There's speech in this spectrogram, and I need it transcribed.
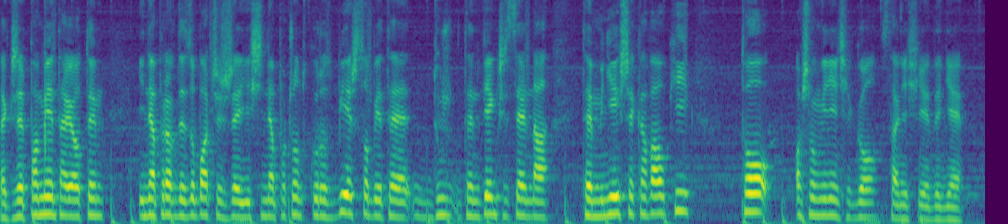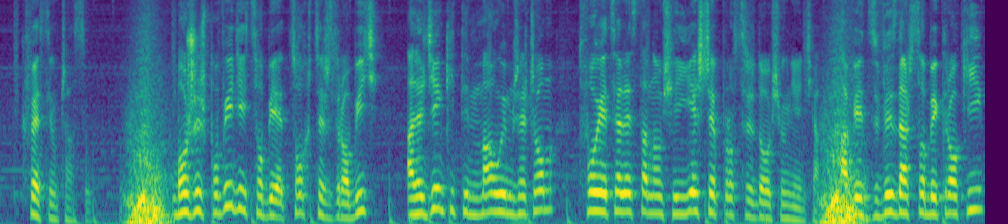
Także pamiętaj o tym i naprawdę zobaczysz, że jeśli na początku rozbijesz sobie te, ten większy cel na te mniejsze kawałki, to osiągnięcie go stanie się jedynie kwestią czasu. Możesz powiedzieć sobie, co chcesz zrobić, ale dzięki tym małym rzeczom Twoje cele staną się jeszcze prostsze do osiągnięcia. A więc wyznacz sobie kroki,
